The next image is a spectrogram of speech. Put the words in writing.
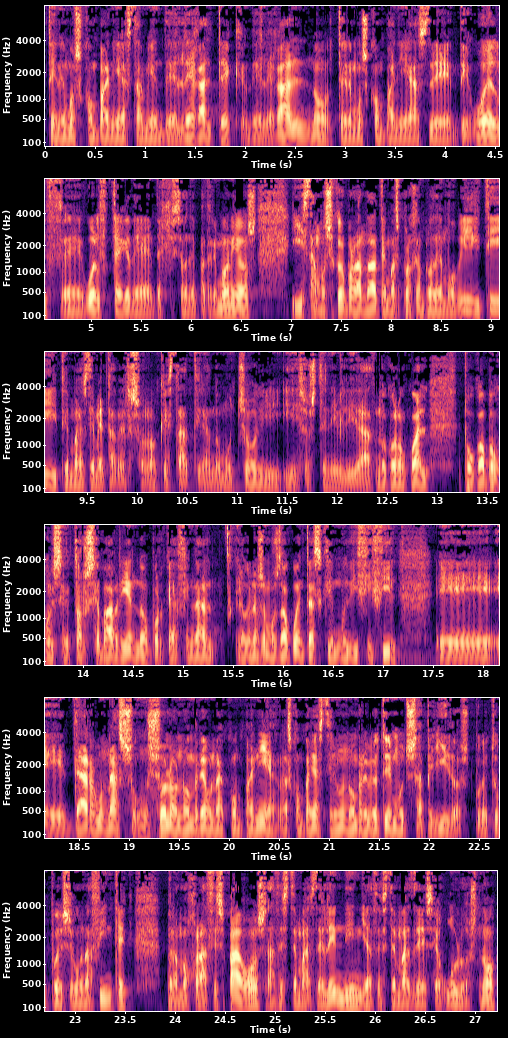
tenemos compañías también de legal tech, de legal, ¿no? Tenemos compañías de, wealth, eh, wealth de, de, gestión de patrimonios, y estamos incorporando a temas, por ejemplo, de mobility y temas de metaverso, ¿no? Que está tirando mucho y, sostenibilidad, ¿no? Con lo cual, poco a poco el sector se va abriendo, porque al final lo que nos hemos dado cuenta es que es muy difícil eh, eh, dar un solo nombre a una compañía. Las compañías tienen un nombre, pero tienen muchos apellidos, porque tú puedes ser una fintech, pero a lo mejor haces pagos, haces temas de lending y haces temas de seguros, ¿no?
